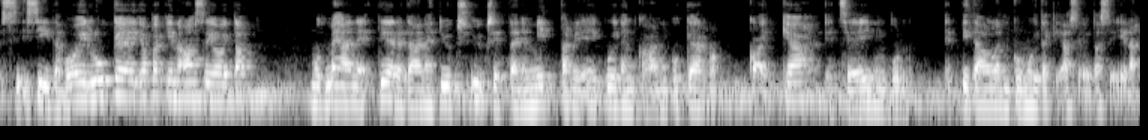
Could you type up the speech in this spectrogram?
siitä voi lukea jotakin asioita, mutta mehän tiedetään, että yksi yksittäinen mittari ei kuitenkaan niin kuin kerro kaikkea, että se ei niin kuin, että pitää olla niin kuin muitakin asioita siinä.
